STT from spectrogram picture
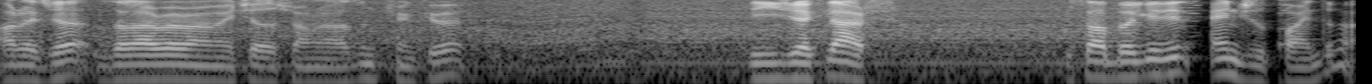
Araca zarar vermemeye çalışmam lazım çünkü diyecekler. Kırsal bölge değil Angel Pine değil mi?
